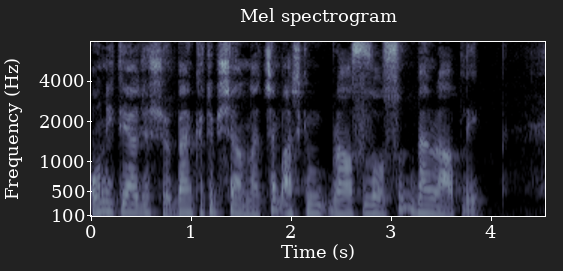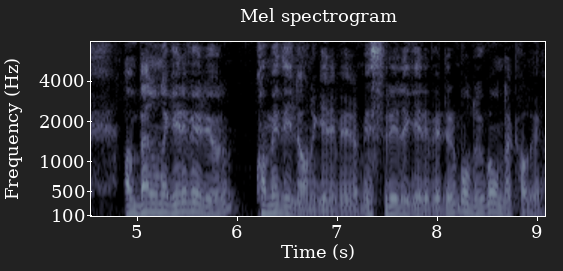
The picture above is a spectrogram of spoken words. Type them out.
Onun ihtiyacı şu. Ben kötü bir şey anlatacağım. Aşkım rahatsız olsun. Ben rahatlayayım. Ama ben ona geri veriyorum. Komediyle onu geri veriyorum. Espriyle geri veriyorum. O duygu onda kalıyor.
